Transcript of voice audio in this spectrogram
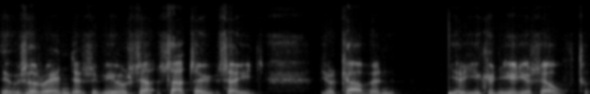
It was horrendous. If you were sat, sat outside your cabin, you, you couldn't hear yourself t-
